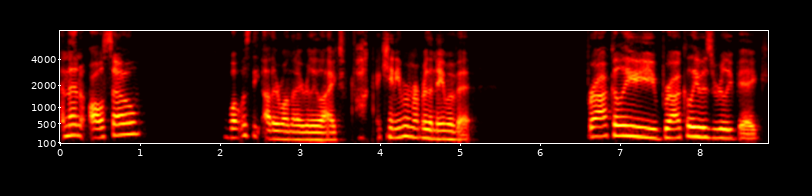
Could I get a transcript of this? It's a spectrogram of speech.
And then also, what was the other one that I really liked? Fuck, I can't even remember the name of it. Broccoli. Broccoli was really big.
